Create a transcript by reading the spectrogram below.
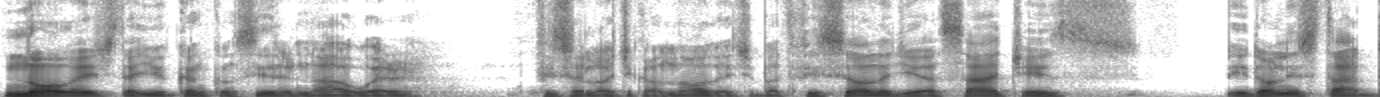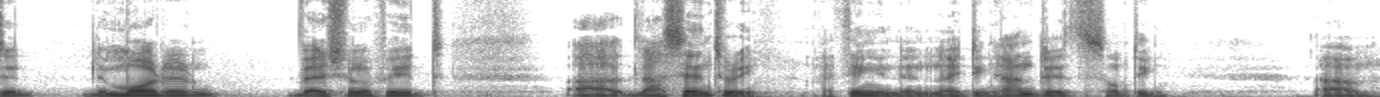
knowledge that you can consider now were physiological knowledge, but physiology as such is it only started the modern version of it uh, last century. I think in the 1900s something, um,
